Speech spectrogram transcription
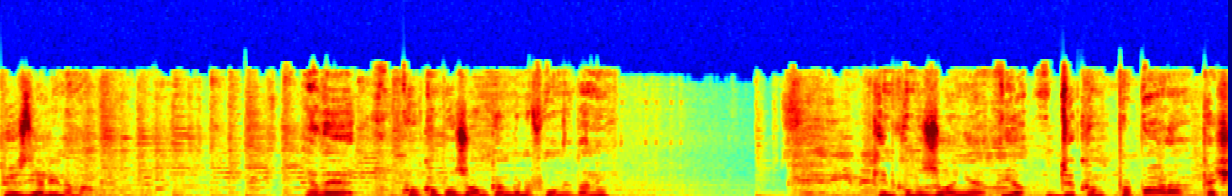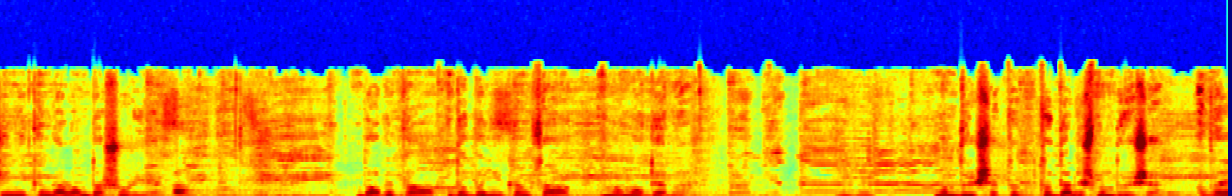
pyes djalin e madh. Edhe, kur kompozuam këngën e fundit tani, kemi kompozuar një, jo, dy këngë përpara, ka qenë një këngë Aromë dashurie. Po. Babi tha, do bëj një këngë, tha, më moderne. Mhm. Më ndryshe, të dalësh më ndryshe. Dhe,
